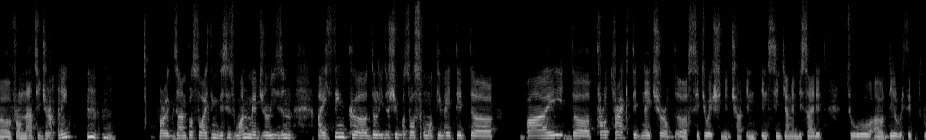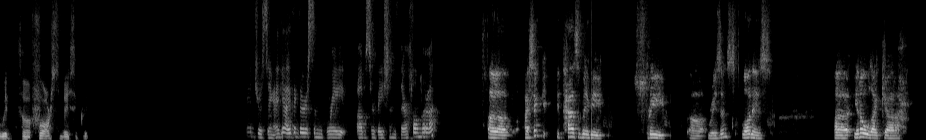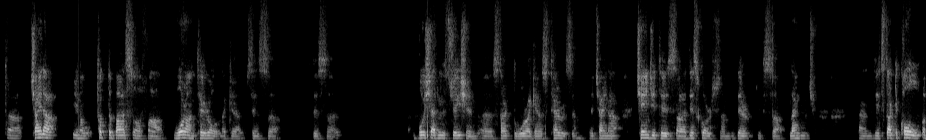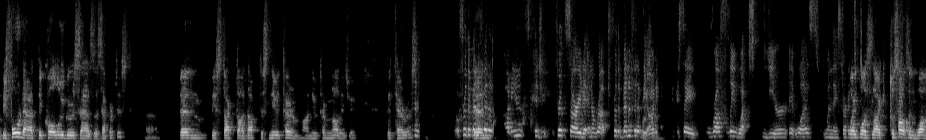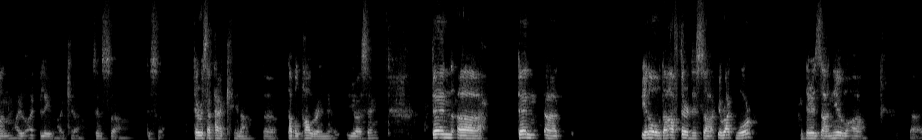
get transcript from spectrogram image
uh, from Nazi Germany. for example, so I think this is one major reason. I think uh, the leadership was also motivated uh, by the protracted nature of the situation in, in, in Xinjiang and decided to uh, deal with it with uh, force, basically. Interesting. I, yeah, I think there are some great observations there. Halmurat? Uh, I think it has maybe three uh, reasons. One is, uh, you know, like uh, uh, China, you know, took the bus of uh, war on terror, like uh, since uh, this uh, Bush administration started the war against terrorism. China changed its discourse and their its language. And they start to call before that they call uyghurs as a separatist. Uh, then they start to adopt this new term a new terminology the terrorist. For the benefit then, of the audience could you for, sorry to interrupt for the benefit of the audience could you say roughly what year it was when they started well it was like 2001 i, I believe like uh, since uh, this uh, terrorist attack in uh, the double tower in the usa then uh, then uh, you know the, after this uh, Iraq war, there is a new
